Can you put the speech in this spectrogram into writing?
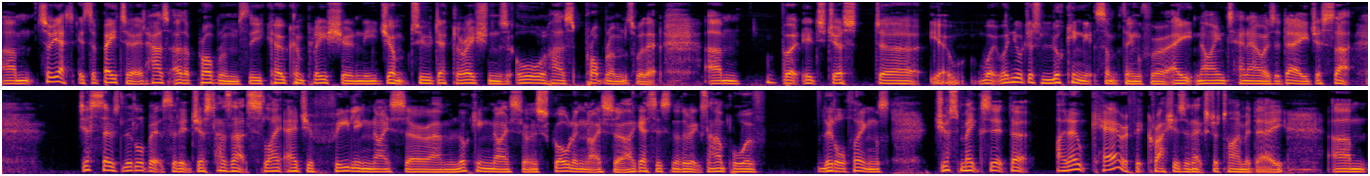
Um, so, yes, it's a beta. It has other problems. The code completion, the jump to declarations, all has problems with it. Um, but it's just uh, you know when you're just looking at something for eight, nine, ten hours a day, just that just those little bits that it just has that slight edge of feeling nicer, um, looking nicer, and scrolling nicer. I guess it's another example of little things. Just makes it that I don't care if it crashes an extra time a day. Um,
